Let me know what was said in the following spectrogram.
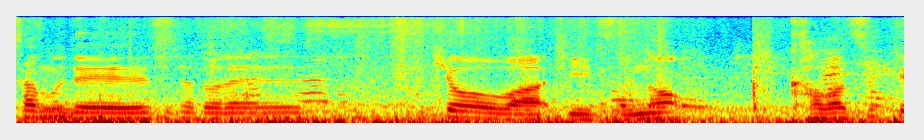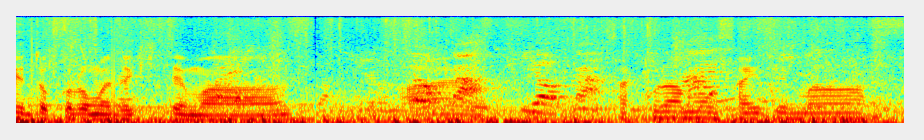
サムです。シャドです今日は伊豆の河津っていうところまで来てます。はい。桜も咲いてます。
